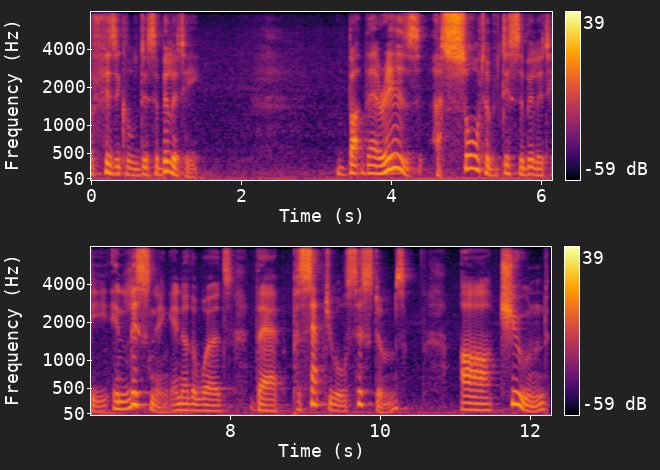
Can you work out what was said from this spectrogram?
a physical disability but there is a sort of disability in listening. In other words, their perceptual systems are tuned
